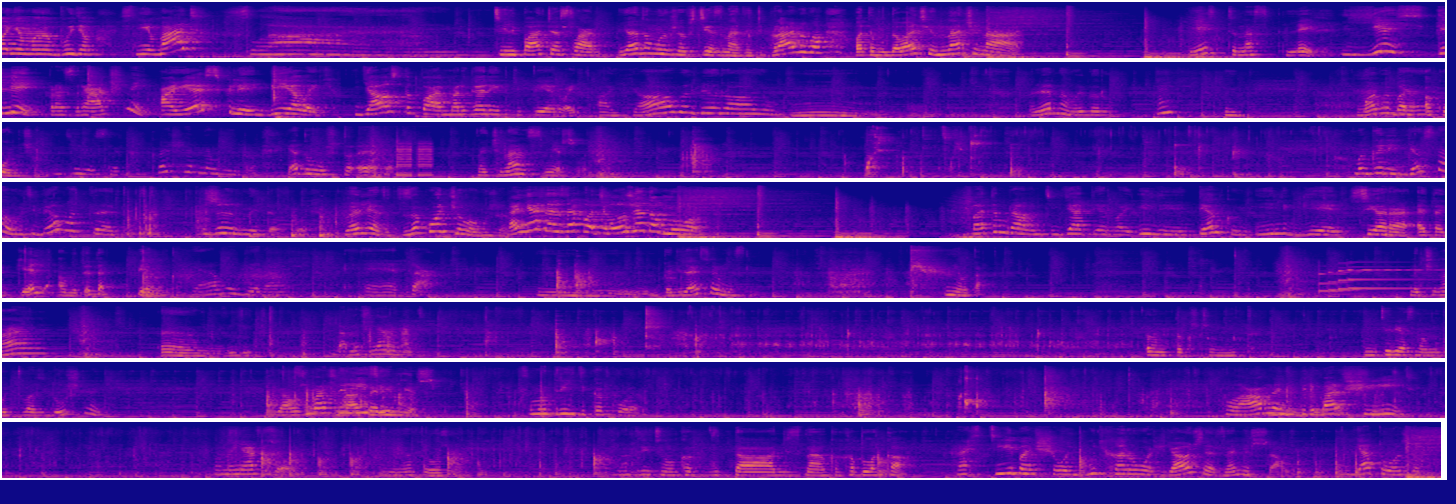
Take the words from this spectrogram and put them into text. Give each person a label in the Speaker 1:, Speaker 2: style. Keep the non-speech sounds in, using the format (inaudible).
Speaker 1: Сегодня мы будем снимать слайм. Телепатия слайм. Я думаю, уже все знают эти правила, поэтому давайте начинать. Есть у нас клей. Есть клей прозрачный, а есть клей белый. Я уступаю Маргаритке первой. А я выбираю... М-м-м. Наверное, выберу... Мой выбор окончен. Интересно, какой же она выбрала? Я думаю, что это. Начинаем смешивать. Маргарит, я знаю, у тебя вот это жирный такой. Виолетта, ты закончила уже? Конечно, я закончила, уже давно. В этом раунде я первая или пенку, или гель. Серая это гель, а вот это пенка. Я выбираю это. М-м-м, Передай свои мысли. Не вот так. Начинаем эм, лить. Да, начинаем лить. Он так шумит. Интересно, он будет воздушный? Я уже начинаю перемешивать. Смотрите, какое. Главное не переборщить. У меня все. У меня тоже. Смотрите, он как будто, не знаю, как облака. Расти большой, будь хорош. Я уже замешала. Я тоже.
